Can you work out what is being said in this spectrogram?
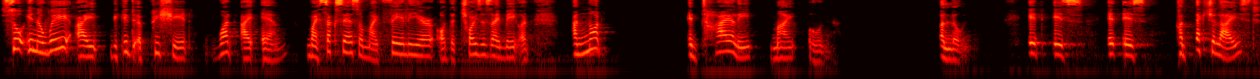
So in a way, I begin to appreciate what I am, my success or my failure or the choices I make are, are not entirely my own alone. It is, it is contextualized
